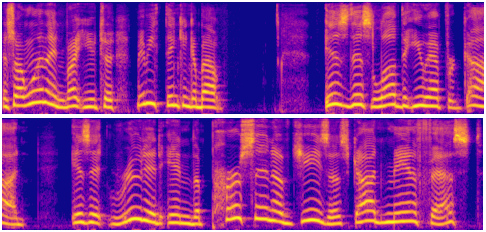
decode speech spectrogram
And so I want to invite you to maybe thinking about is this love that you have for God is it rooted in the person of Jesus, God manifest,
